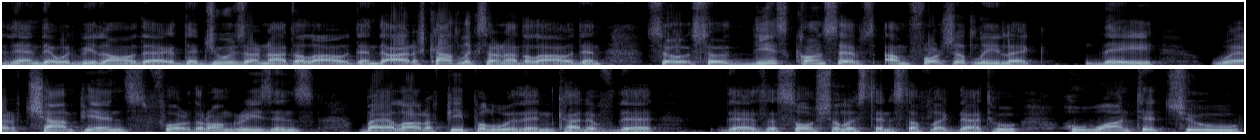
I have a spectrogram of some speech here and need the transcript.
then there would be no the, the Jews are not allowed and the Irish Catholics are not allowed and so so these concepts unfortunately like they were champions for the wrong reasons by a lot of people within kind of the the, the socialist and stuff like that who who wanted to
